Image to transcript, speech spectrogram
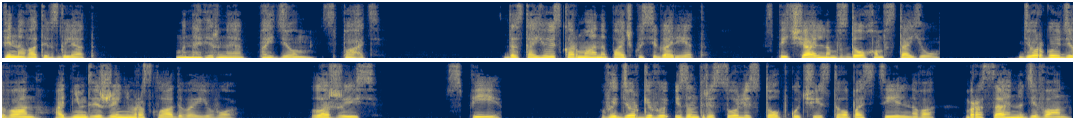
виноватый взгляд. «Мы, наверное, пойдем спать». Достаю из кармана пачку сигарет. С печальным вздохом встаю. Дергаю диван, одним движением раскладывая его. Ложись. Спи. Выдергиваю из антресоли стопку чистого постельного, бросаю на диван.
